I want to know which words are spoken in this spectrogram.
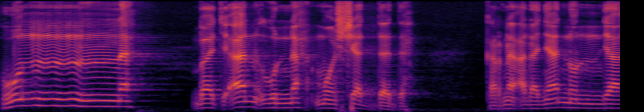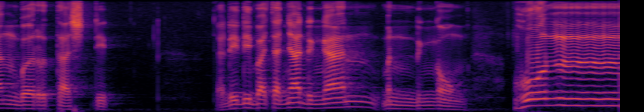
hunnah bacaan gunnah musyaddadah karena adanya nun yang bertasdid jadi dibacanya dengan mendengung hunnah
